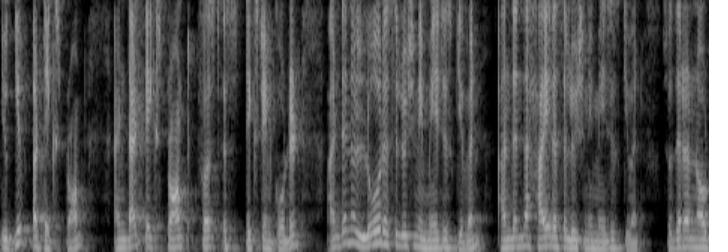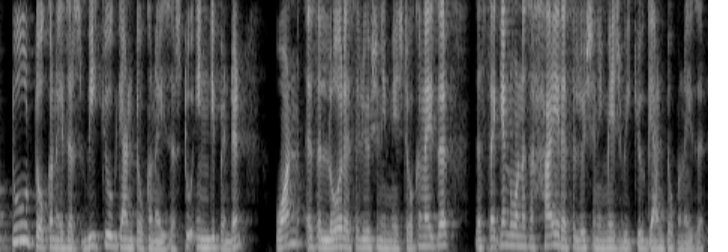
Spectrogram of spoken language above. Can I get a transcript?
You give a text prompt and that text prompt first is text encoded and then a low resolution image is given and then the high resolution image is given. So there are now two tokenizers, VQ-GAN tokenizers, two independent. One is a low resolution image tokenizer. The second one is a high resolution image VQ-GAN tokenizer.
